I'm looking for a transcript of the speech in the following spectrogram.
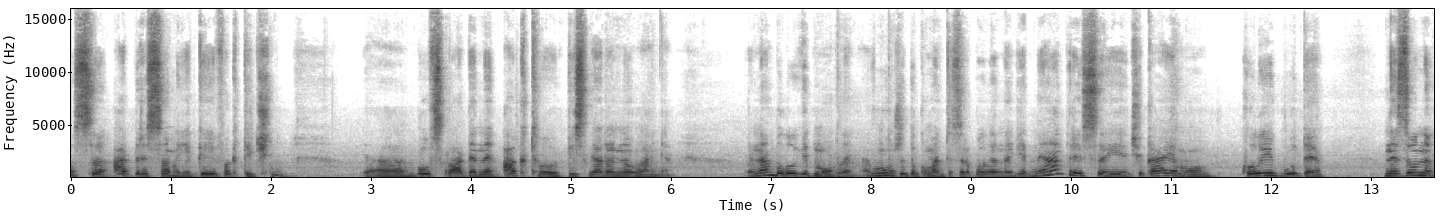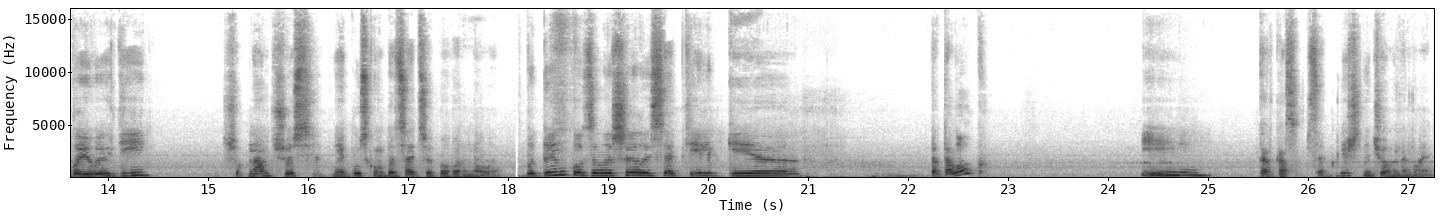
е, з адресом, який фактично е, був складений акт після руйнування. Нам було відмовлено. Ми вже документи зробили на вірний адрес і чекаємо, коли буде не зона бойових дій, щоб нам щось, якусь компенсацію повернули. В будинку залишилися тільки потолок і каркас. Все, більше нічого немає.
